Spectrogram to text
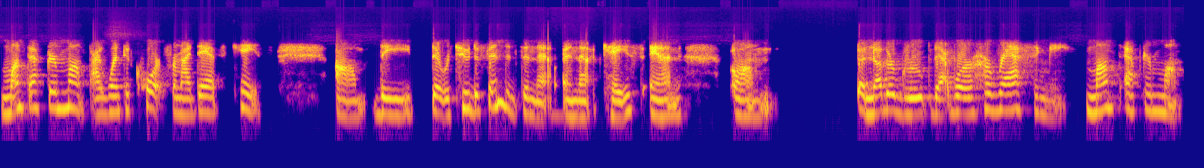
month after month, I went to court for my dad's case um, the there were two defendants in that in that case, and um, another group that were harassing me month after month.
